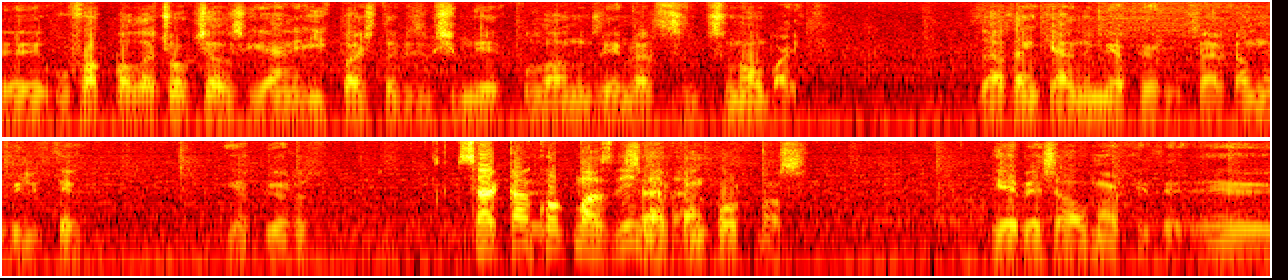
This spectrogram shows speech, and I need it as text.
e, ufak balığa çok çalıştık. Yani ilk başta bizim şimdi kullandığımız yemler snowbite. Zaten kendim yapıyorum. Serkan'la birlikte yapıyoruz. Serkan Ee, Korkmaz değil mi Serkan? Korkmaz. YBS Av Marketi. Ee,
